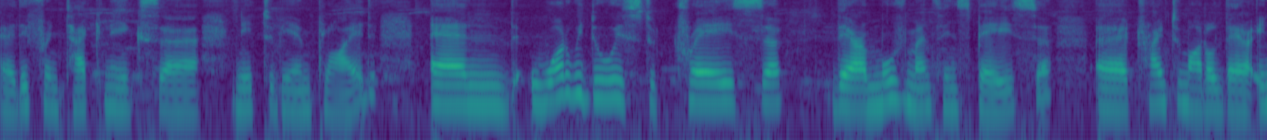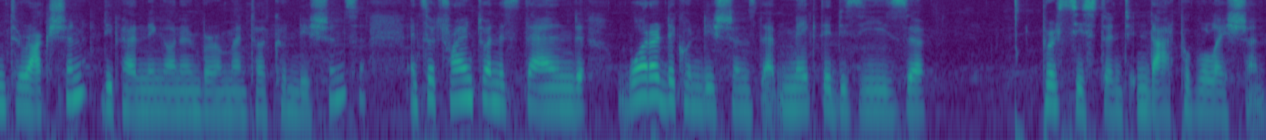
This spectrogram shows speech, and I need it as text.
uh, different techniques uh, need to be employed. And what we do is to trace their movements in space, uh, trying to model their interaction depending on environmental conditions, and so trying to understand what are the conditions that make the disease uh, persistent in that population,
